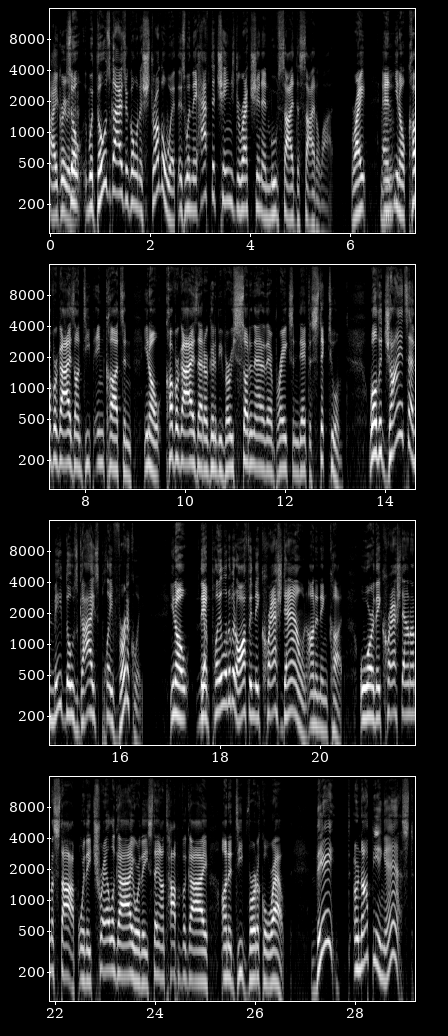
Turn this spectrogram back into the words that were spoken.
I agree with so that. So what those guys are going to struggle with is when they have to change direction and move side to side a lot, right? Mm-hmm. And you know, cover guys on deep in cuts, and you know, cover guys that are going to be very sudden out of their breaks, and they have to stick to them. Well, the Giants have made those guys play vertically you know, they yep. play a little bit off and they crash down on an in cut, or they crash down on a stop, or they trail a guy, or they stay on top of a guy on a deep vertical route. They are not being asked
